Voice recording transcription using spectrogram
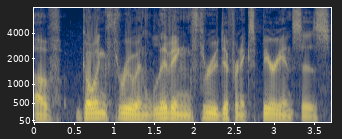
of going through and living through different experiences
